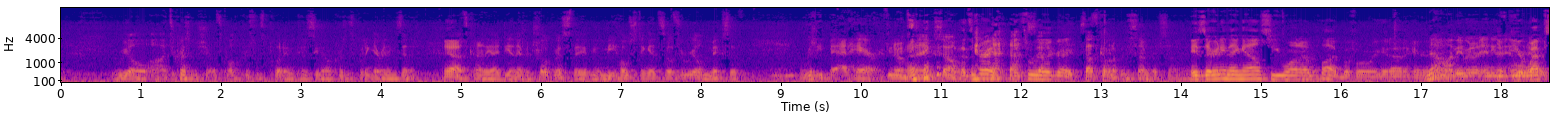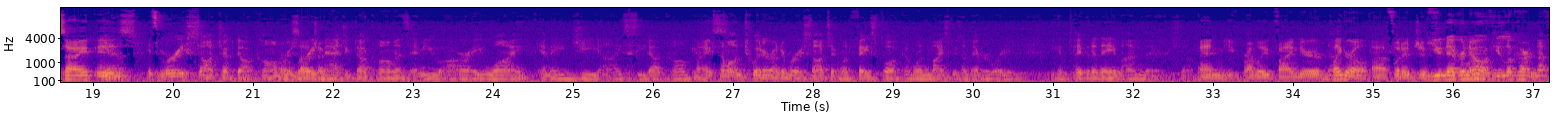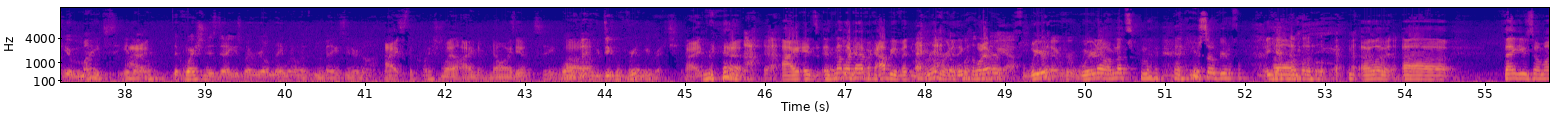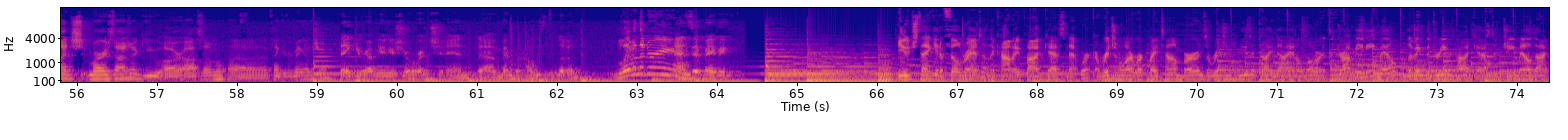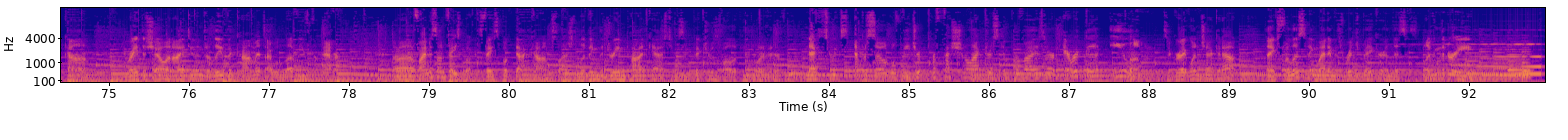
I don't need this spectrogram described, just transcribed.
real. Uh, it's a Christmas show. It's called Christmas Pudding because you know Christmas pudding, everything's in it. Yeah. that's kind of the idea. They have ventriloquists. They have you know, me hosting it, so it's a real mix of really bad hair. You know what I'm saying. So That's great. That's so- really great. So that's coming up in December. So yeah. Is there anything else you want to plug before we get out of here? no, I mean any, Your- whatever- website is- yeah. it's murraysawchuck.com or murraymagic.com. That's M U R R A Y M A G I C.com. Nice. I'm on Twitter under Murray Sawchuck. I'm on Facebook. I'm on MySpace. I'm everywhere. You, you can type in a name. I'm there. So. And you can probably find your No. Playgirl uh, footage. You never know. If you look hard enough, you might. You know. I- the question is, did I use my real name when I was in the magazine or not? I- That's the question. Well, I have no idea. See, well, Uh, that would do really rich. I, I it's, it's not like I have a copy of it in my room or anything. Well, Whatever. no, yeah. Weird. Whatever, weird. Weirdo. I'm not. You're so beautiful. Yeah. Um, I love it. Uh, thank you so much, Murray Sawchuck. You are awesome. Uh, thank you for being on the show. Thank you for having me on your show, Rich. And uh, remember, always living. Living the dream. That's it, baby. Huge thank you to Phil Ranton, the Comedy Podcast Network. Original artwork by Tom Burns, original music by Diana Lawrence. Drop me an email, livingthedreampodcast at gmail.com. You rate the show on iTunes or leave the comment. I will love you forever. Uh, find us on Facebook. It's facebook.com slash living the dream podcast. You can see pictures of all the people I've interviewed. Next week's episode will feature professional actress improviser Erica Elam. It's a great one. Check it out. Thanks for listening. My name is Rich Baker, and this is Living the Dream.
